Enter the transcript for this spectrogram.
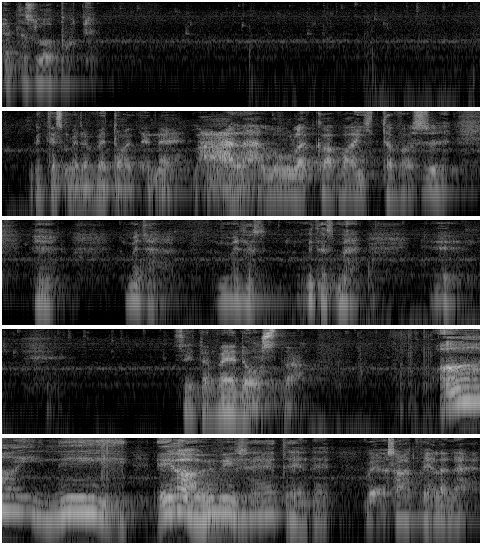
Entäs loput? Mites meidän veto etenee? Älä luulekaan vaihtavas. Mitä, mitäs, mitäs me... Siitä vedosta. Ai niin, ihan hyvin se etenee. Saat vielä nähdä.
